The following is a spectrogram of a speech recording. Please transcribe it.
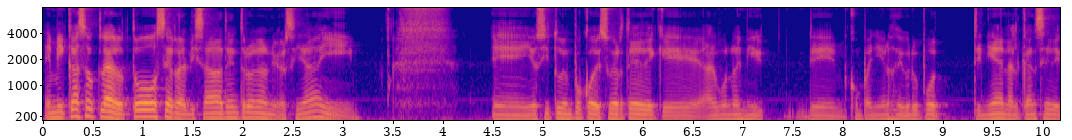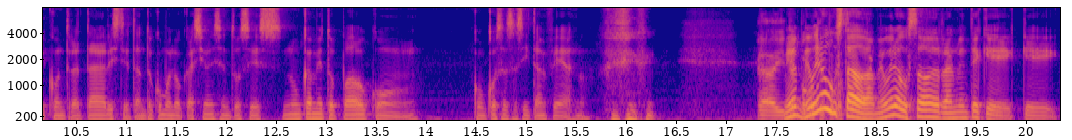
en mi caso, claro, todo se realizaba dentro de la universidad y eh, yo sí tuve un poco de suerte de que algunos de mis de compañeros de grupo tenían el alcance de contratar este, tanto como locaciones, entonces nunca me he topado con, con cosas así tan feas, ¿no? Ah, Me, hubiera gustado, me hubiera gustado realmente que, que,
